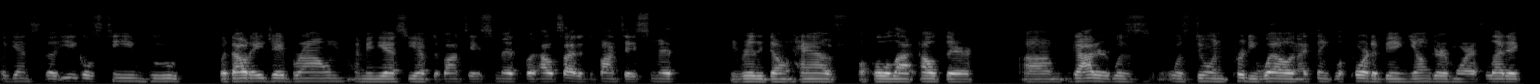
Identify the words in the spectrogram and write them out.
against the Eagles team who, without AJ Brown, I mean, yes, you have DeVonta Smith, but outside of DeVonta Smith, you really don't have a whole lot out there. Um, Goedert was was doing pretty well, and I think LaPorta being younger, more athletic,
